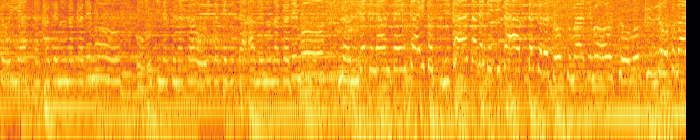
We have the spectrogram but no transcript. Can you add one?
競い合った風の中でも大きな背中を追いかけてた雨の中でも何百何千回と積み重ねてきた。だからどこまでも遠くどこまで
